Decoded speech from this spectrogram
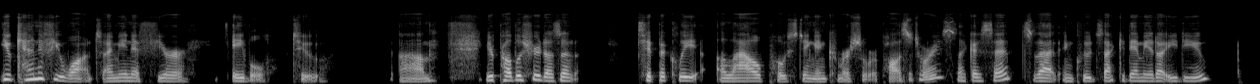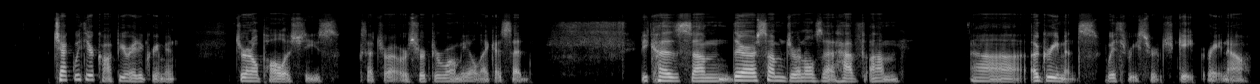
you can if you want. I mean, if you're able to. Um, your publisher doesn't typically allow posting in commercial repositories, like I said, so that includes academia.edu. Check with your copyright agreement, journal policies, etc., or Sherpa Romeo, like I said because um, there are some journals that have um, uh, agreements with ResearchGate right now.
